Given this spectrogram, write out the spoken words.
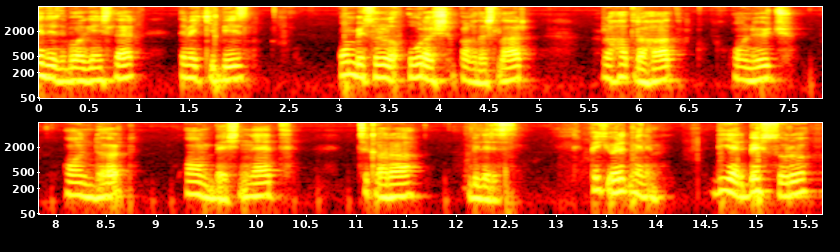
Nedir bu gençler? Demek ki biz 15 soruyla uğraşıp arkadaşlar rahat rahat 13, 14, 15 net çıkarabiliriz. Peki öğretmenim diğer 5 soru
